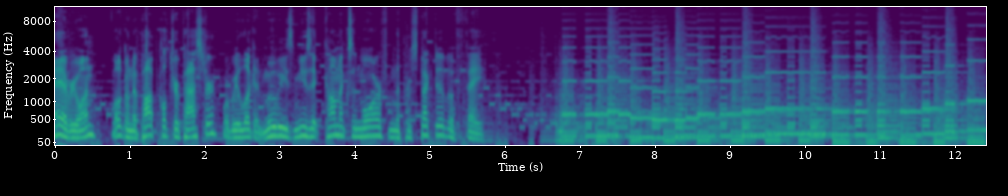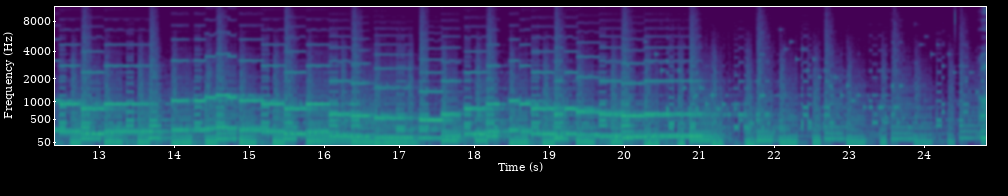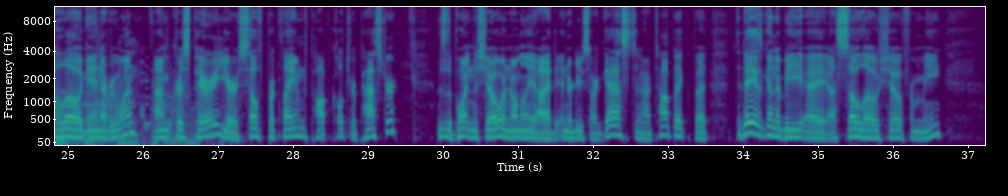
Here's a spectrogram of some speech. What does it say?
Hey everyone, welcome to Pop Culture Pastor, where we look at movies, music, comics, and more from the perspective of faith. Well, hello again, everyone. I'm Chris Perry, your self proclaimed pop culture pastor. This is the point in the show where normally I'd introduce our guest and our topic, but today is going to be a, a, solo show from me.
